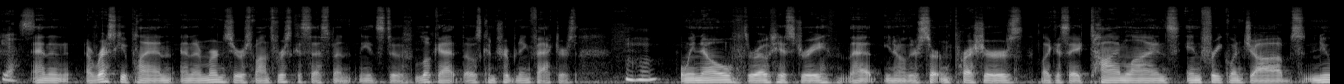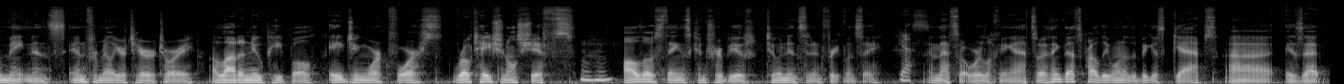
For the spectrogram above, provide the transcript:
Yes. And an, a rescue plan and an emergency response risk assessment needs to look at those contributing factors. We know throughout history that you know there's certain pressures, like I say, timelines, infrequent jobs, new maintenance, unfamiliar territory, a lot of new people, aging workforce, rotational shifts. All those things contribute to an incident frequency. Yes. and that's what we're looking at. So I think that's probably one of the biggest gaps uh, is that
